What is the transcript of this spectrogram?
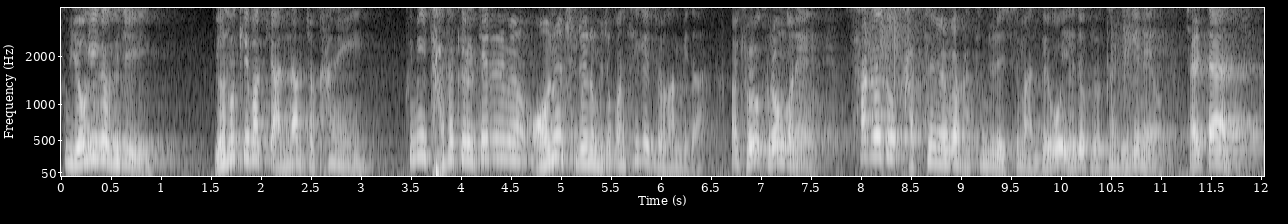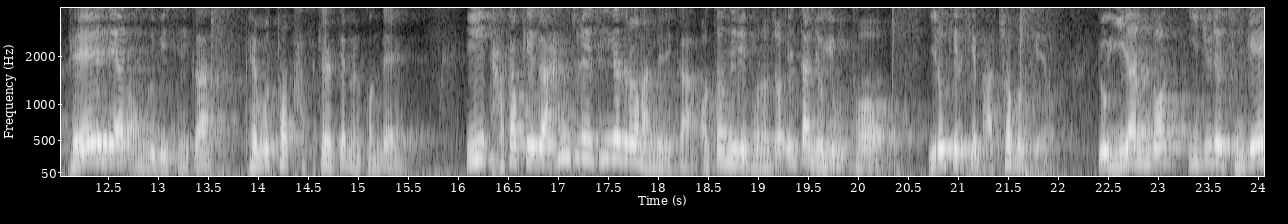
그럼 여기가 그지? 여섯 개밖에 안 남죠, 칸이. 그럼 이 다섯 개를 때리면 어느 줄에는 무조건 세 개 들어갑니다. 아, 결국 그런 거네. 사과도 같은 열과 같은 줄에 있으면 안 되고 얘도 그렇다는 얘기네요. 자, 일단 배에 대한 언급이 있으니까 배부터 다섯 개를 때려 넣을 건데 이 다섯 개가 한 줄에 세 개가 들어가면 안 되니까 어떤 일이 벌어져? 일단 여기부터 이렇게 이렇게 맞춰 볼게요. 요 2라는 건이 줄에 두 개,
